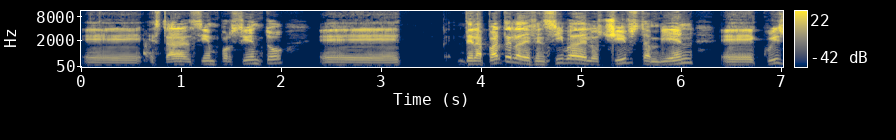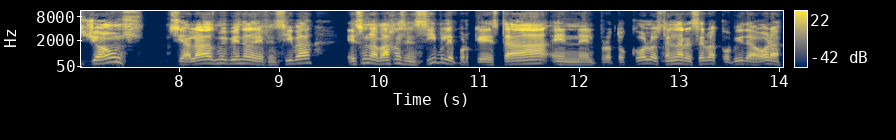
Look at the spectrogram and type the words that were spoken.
eh, estar al 100%. Eh, de la parte de la defensiva de los Chiefs también, eh, Chris Jones, si hablabas muy bien de la defensiva, es una baja sensible porque está en el protocolo, está en la reserva COVID ahora.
